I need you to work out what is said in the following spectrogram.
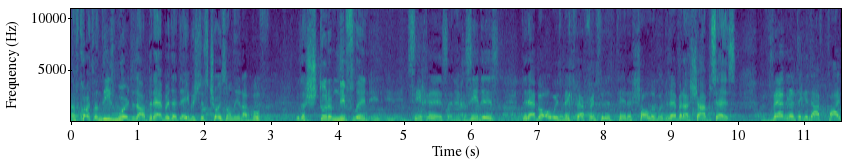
Of course, on these words about the Rebbe, that the Abishta's choice only in Aguf, there's a Sturm Niflin in, in, in, Siches and in Chassidus. The Rebbe always makes reference to the Teda Shalom, where the Rebbe Rashab says, er Kleid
